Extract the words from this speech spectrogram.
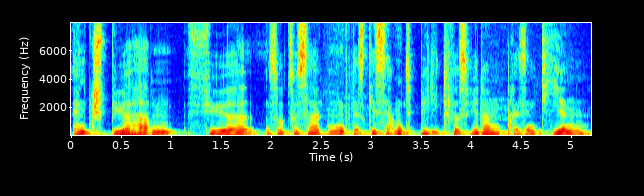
ein Gespür haben für sozusagen das Gesamtbild, was wir dann präsentieren.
